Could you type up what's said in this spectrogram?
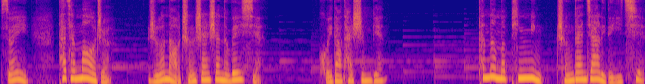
所以，他才冒着。惹恼程珊珊的危险，回到他身边。他那么拼命承担家里的一切，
